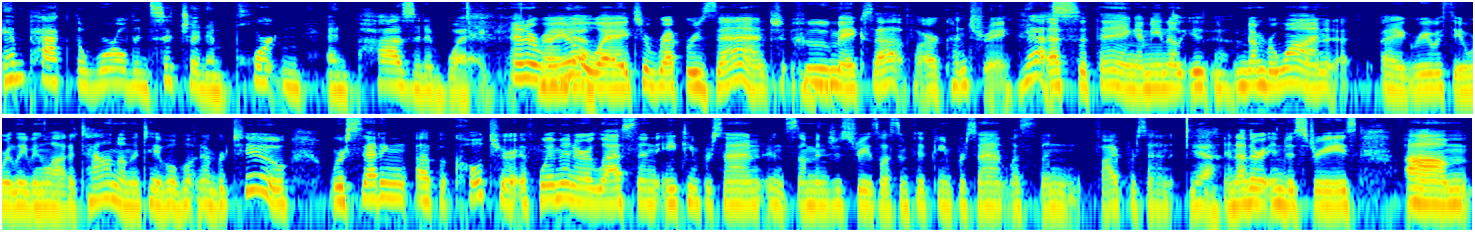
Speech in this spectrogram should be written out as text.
impact the world in such an important and positive way. and a Right. real Yeah. way to represent who makes up our country. Yes. That's the thing. I mean, uh, it- number one, I agree with you, we're leaving a lot of talent on the table. But number two, we're setting up a culture. If women are less than 18%, in some industries, less than 15%, less than 5% Yeah. in other industries, um,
